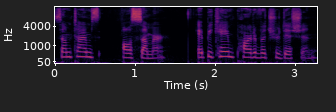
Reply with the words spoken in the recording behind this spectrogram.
sometimes all summer. It became part of a tradition.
